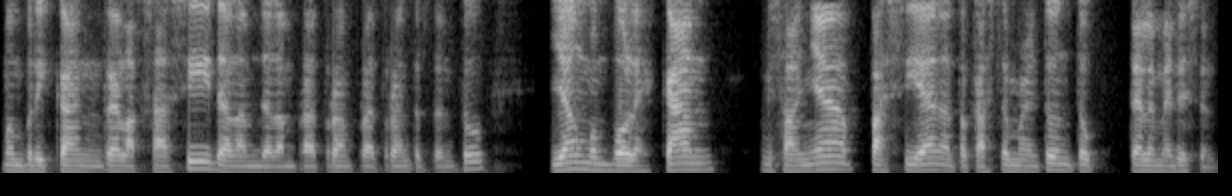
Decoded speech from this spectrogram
memberikan relaksasi dalam dalam peraturan-peraturan tertentu yang membolehkan misalnya pasien atau customer itu untuk telemedicine,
